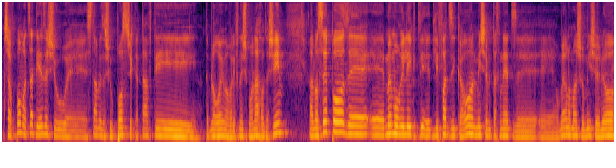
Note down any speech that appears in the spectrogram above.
עכשיו פה מצאתי איזשהו, סתם איזשהו פוסט שכתבתי, אתם לא רואים, אבל לפני שמונה חודשים. הנושא פה זה memory leak, דליפת זיכרון, מי שמתכנת זה אומר לו משהו, מי שלא,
